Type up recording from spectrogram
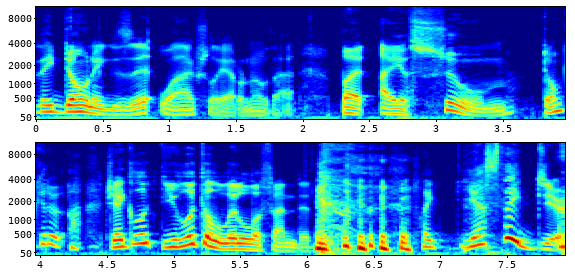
They don't exist. Well, actually, I don't know that, but I assume. Don't get it. Jake, look. You looked a little offended. like, yes, they do.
